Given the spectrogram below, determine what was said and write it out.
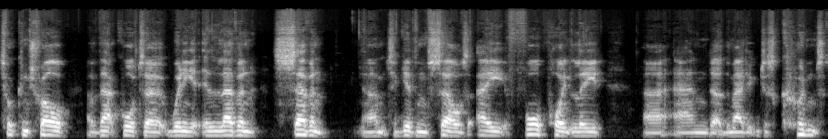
took control of that quarter, winning it 11 7 to give themselves a four point lead and uh, the Magic just couldn't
